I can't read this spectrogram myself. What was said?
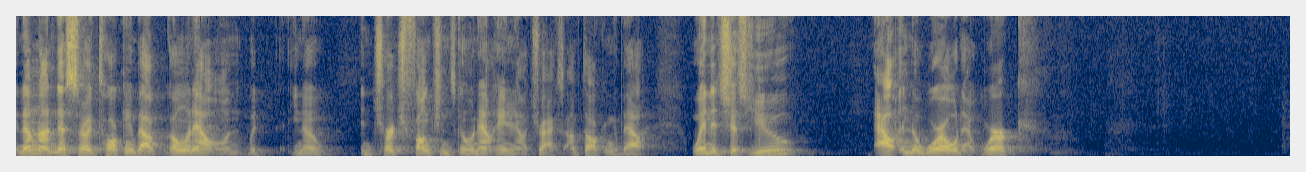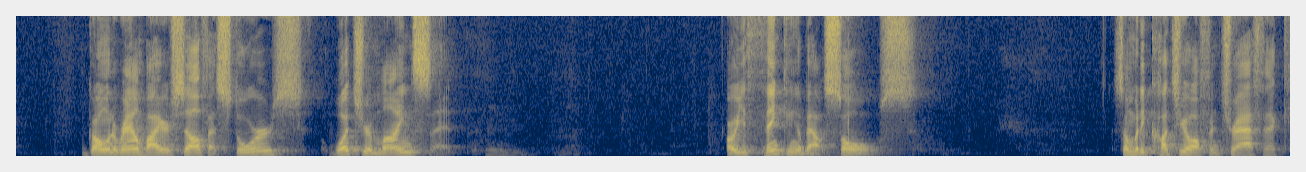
And I'm not necessarily talking about going out on with, you know, in church functions, going out handing out tracts. I'm talking about when it's just you out in the world at work, going around by yourself at stores. What's your mindset? Are you thinking about souls? Somebody cuts you off in traffic.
